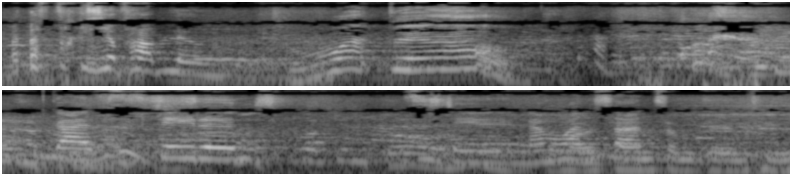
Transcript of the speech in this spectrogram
what the fuck is your problem? What the hell? Guys, this is Jaden. This is Jaden, number one son. some game to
